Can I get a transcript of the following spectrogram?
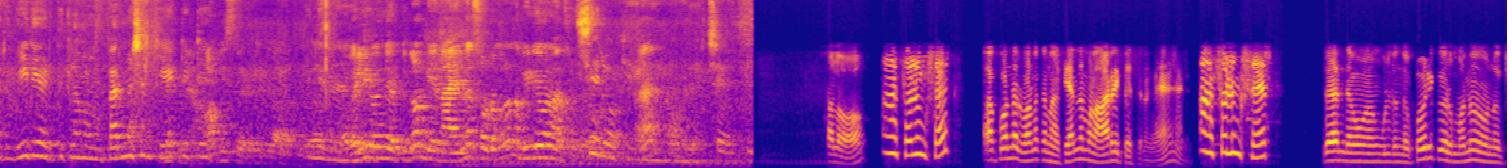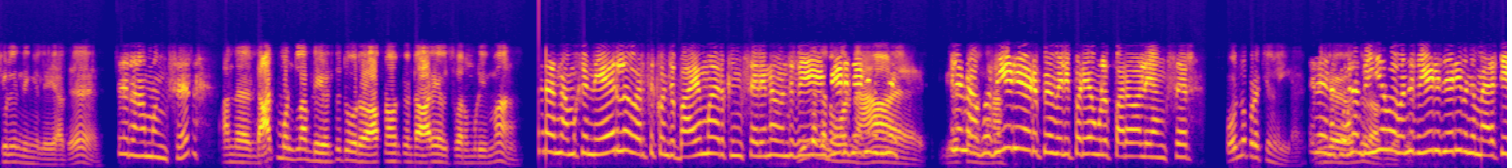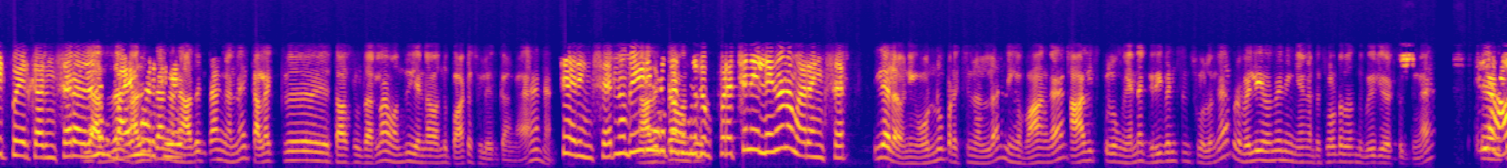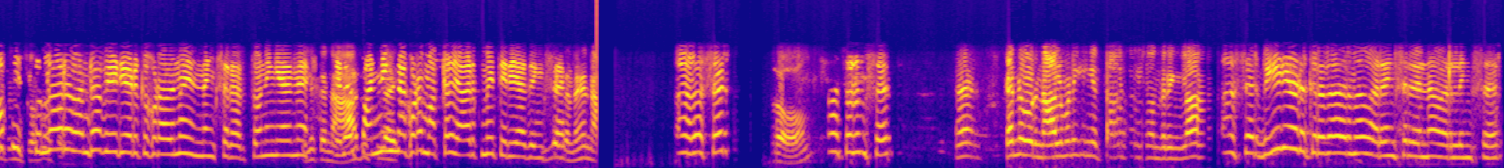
Sir video எடுத்துக்கலாம். உங்கள் permission கேட்டுட்டு. வெளியே வந்து எடுத்துக்கலாம். நான் என்ன சொல்கிறதோ நான் வீடியோவை நான் சொல்கிறேன் சரி ஓகே சரி. ஹலோ. ஆ சொல்லுங்க சார் பொன்னர் வணக்கம். நான் சேந்தமலை ஆர்ஐ பேசுகிறேங்க ஆ சொல்லுங்க சார் இந்த இந்த உங்களுக்கு இந்த கோரிக்கை ஒரு மனு ஒன்று சொல்லியிருந்தீங்க இல்லையா அது? சார் ஆமாங்க சார் அந்த டாக்குமெண்ட்லாம் அப்படி எடுத்துட்டு ஒரு ஹாஃப் அன் ஹவர் கண்டு ஆர்ஐ ஆஃபீஸ் வர முடியுமா? சார் நமக்கு நேர்ல வரதுக்கு கொஞ்சம் பயமா இருக்குங்க சார் ஏன்னா வந்து இல்ல வந்து- நான் இல்ல நான் அப்ப இல்ல வீடியோ எடுப்பேன் வெளிப்படையா உங்களுக்கு பரவாயில்லையாங்க சார் ஒன்றும் பிரச்சனை இல்லை. இல்ல எனக்கு வந்து விஏஓ வந்து வீடு தேடி வந்து மிரட்டிட்டு போயிருக்காருங்க சார். அதெல்லாம் பயமா அதுக்கு இருக்கு. அதுக்கு தாங்க கலெக்டர் தாசில்தார்லாம் வந்து என்ன வந்து பார்க்க சொல்லியிருக்காங்க. சரிங்க சார். நான் அதுக்கு எடுக்க உங்களுக்கு பிரச்சனை இல்லைன்னா நான் வரேங்க சார். இல்லை இல்லை நீங்கள் ஒன்றும் பிரச்சனை இல்லை. நீங்கள் வாங்க. ஆஃபீஸ்க்குள்ள உங்கள் என்ன கிரீவன்ஸ்னு சொல்லுங்கள் அப்புறம் வெளியே வந்து நீங்கள் என்கிட்ட சொல்கிறது வந்து வீடியோ எடுத்துக்கோங்க. இல்ல எடுத்துட்டு ஆபீஸ் நீங்க குள்ளார வந்தா வீடியோ எடுக்க கூடாதுன்னா என்னங்க சார் அர்த்தம்? நீங்க என்ன பண்ணீங்கன்னா கூட மக்கள் யாருக்குமே தெரியாதுங்க சார். Hello sir. ஹலோ. சொல்லுங்க சார். கண்ணு ஒரு நாலு மணிக்கு இங்கே தாக்கல் வந்துடுறீங்களா ஆ சார் வீடியோ எடுக்கிறதா இருந்தா வரேங்க சார் என்ன வரலைங்க சார்.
